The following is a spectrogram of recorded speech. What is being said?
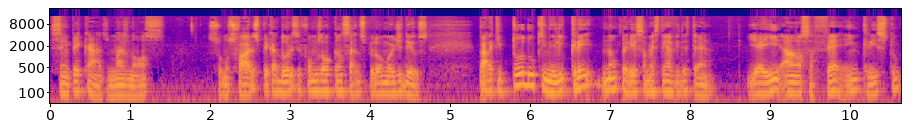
sem pecados. Mas nós somos falhos, pecadores e fomos alcançados pelo amor de Deus para que todo o que nele crê não pereça, mas tenha vida eterna. E aí a nossa fé em Cristo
